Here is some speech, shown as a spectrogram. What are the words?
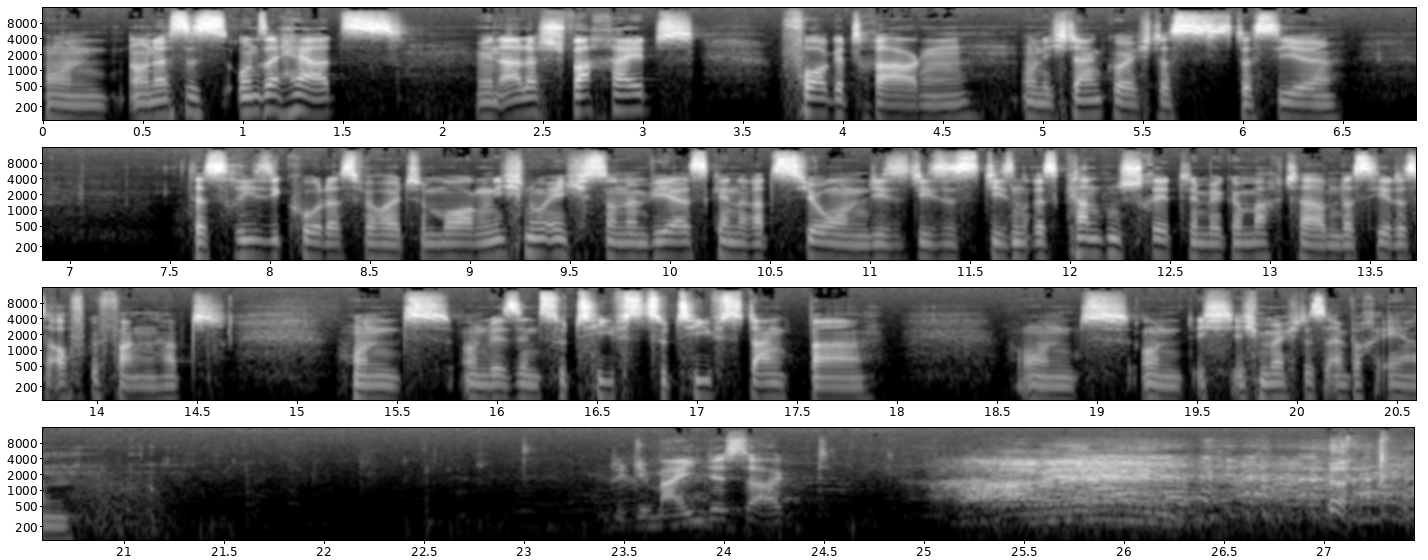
Und, und das ist unser Herz, in aller Schwachheit vorgetragen. Und ich danke euch, dass, dass ihr das Risiko, dass wir heute Morgen, nicht nur ich, sondern wir als Generation, dieses, dieses, diesen riskanten Schritt, den wir gemacht haben, dass ihr das aufgefangen habt. Und, und wir sind zutiefst, zutiefst dankbar. Und, und ich, ich möchte es einfach ehren. Die Gemeinde sagt Amen.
